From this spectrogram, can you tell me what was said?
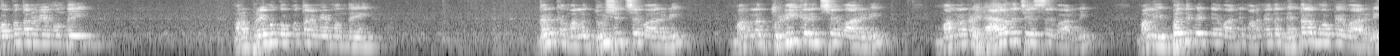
గొప్పతనం ఏముంది? మన ప్రేమ గొప్పతనం ఏముంది? గనుక మనల్ని దూషించే వారిని మనల్ని తృణీకరించే వారిని మనల్ని హేళన చేసే వారిని మనల్ని ఇబ్బంది పెట్టే వారిని మన మీద నిందలు మోపే వారిని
